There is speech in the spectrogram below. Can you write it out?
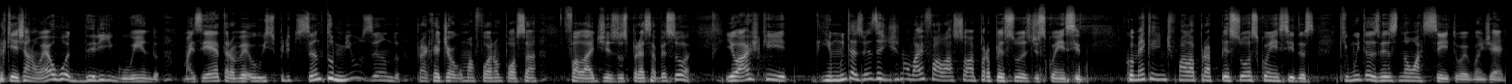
Porque já não é o Rodrigo indo, mas é o Espírito Santo me usando para que de alguma forma possa falar de Jesus para essa pessoa. E eu acho que muitas vezes a gente não vai falar só para pessoas desconhecidas. Como é que a gente fala para pessoas conhecidas que muitas vezes não aceitam o evangelho,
